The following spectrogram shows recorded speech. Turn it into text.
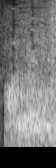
Oh!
